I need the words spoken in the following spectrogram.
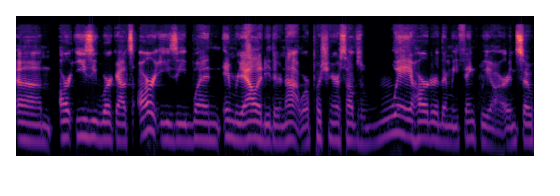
um, our easy workouts are easy when in reality they're not. We're pushing ourselves way harder than we think we are. And so,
